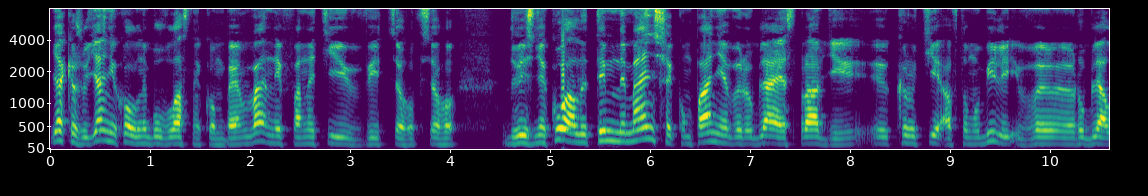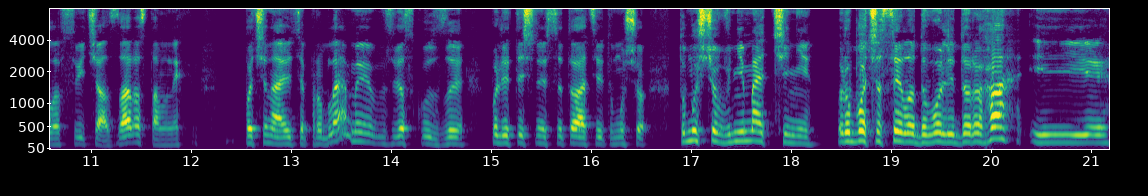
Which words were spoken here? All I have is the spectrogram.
Я кажу, я ніколи не був власником BMW, не фанатів від цього всього двіжняку, але тим не менше компанія виробляє справді е, круті автомобілі і виробляла в свій час. Зараз там в них починаються проблеми в зв'язку з політичною ситуацією, тому що, тому що в Німеччині робоча сила доволі дорога і.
